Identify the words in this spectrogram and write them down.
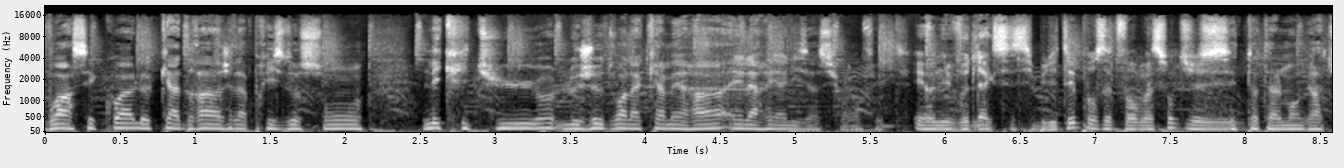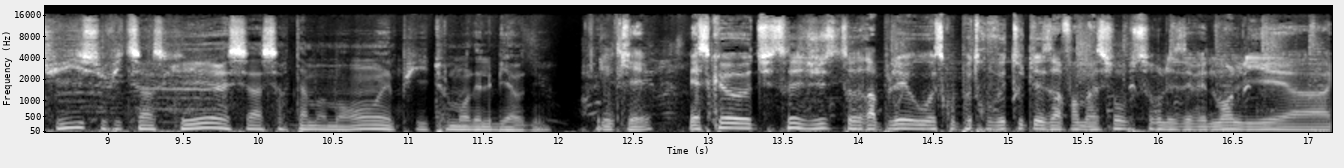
voir c'est quoi le cadrage, la prise de son, l'écriture, le jeu devant la caméra et la réalisation en fait. Et au niveau de l'accessibilité pour cette formation, tu... C'est totalement gratuit, il suffit de s'inscrire et c'est à certains moments et puis tout le monde est le bienvenu. Ok. Est-ce que tu serais juste rappeler où est-ce qu'on peut trouver toutes les informations sur les événements liés à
